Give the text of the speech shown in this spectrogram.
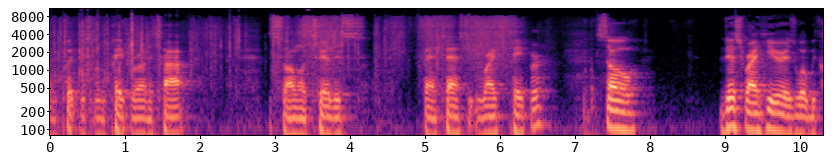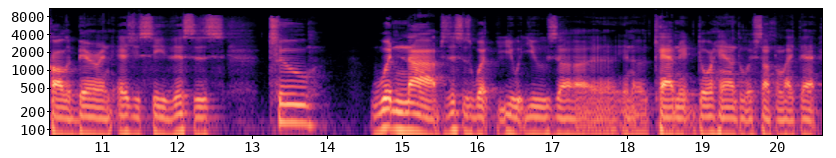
I'm put this little paper on the top. So I'm gonna tear this fantastic rice paper. So this right here is what we call a baren. As you see, this is two wooden knobs. This is what you would use uh, in a cabinet door handle or something like that.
